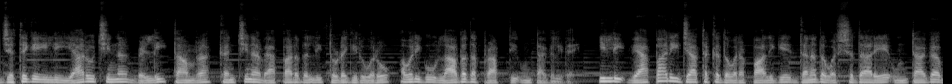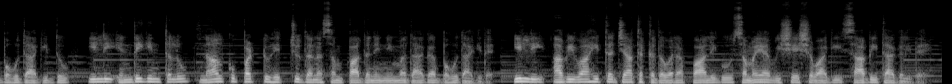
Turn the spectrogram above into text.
ಜತೆಗೆ ಇಲ್ಲಿ ಯಾರು ಚಿನ್ನ, ಬೆಳ್ಳಿ, ತಾಮ್ರ, ಕಂಚಿನ ವ್ಯಾಪಾರದಲ್ಲಿ ತೊಡಗಿರುವರೋ ಅವರಿಗೂ ಲಾಭದ ಪ್ರಾಪ್ತಿ ಉಂಟಾಗಲಿದೆ. ಇಲ್ಲಿ ವ್ಯಾಪಾರಿ ಜಾತಕದವರ ಪಾಲಿಗೆ ದನದ ವರ್ಷಧಾರೆಯೇ ಉಂಟಾಗಬಹುದಾಗಿದ್ದು, ಇಲ್ಲಿ ಎಂದಿಗಿಂತಲೂ ನಾಲ್ಕು ಪಟ್ಟು ಹೆಚ್ಚು ಧನ ಸಂಪಾದನೆ ನಿಮ್ಮದಾಗಬಹುದಾಗಿದೆ. ಇಲ್ಲಿ ಅವಿವಾಹಿತ ಜಾತಕದವರ ಪಾಲಿಗೂ ಸಮಯ ವಿಶೇಷವಾಗಿ ಸಾಬೀತಾಗಲಿದೆ.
